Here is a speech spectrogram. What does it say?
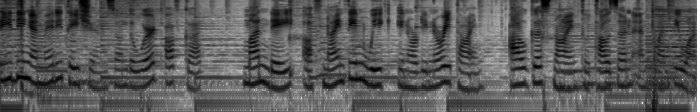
Reading and Meditations on the Word of God, Monday of 19 week in Ordinary Time, August 9, 2021.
